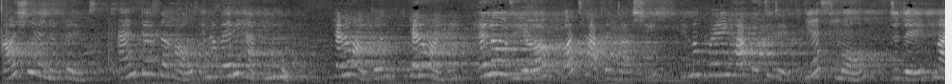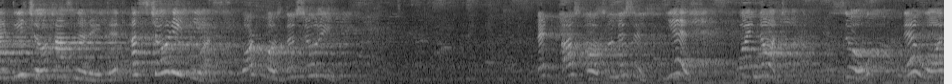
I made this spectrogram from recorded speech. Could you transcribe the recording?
Ashi and her friends entered the house in a very happy mood. Hello, uncle. Hello, auntie. Hello, dear. What happened, Ashi? You look very happy today. Yes, Mom. Today, my teacher has narrated a story to us. What was the story? Let us also listen. Yes, why not? So, there was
